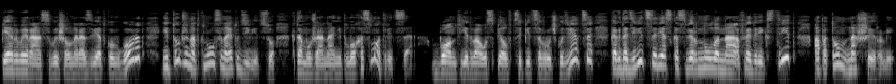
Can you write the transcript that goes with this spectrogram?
Первый раз вышел на разведку в город и тут же наткнулся на эту девицу. К тому же она неплохо смотрится. Бонд едва успел вцепиться в ручку дверцы, когда девица резко свернула на Фредерик-стрит, а потом на Ширли.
